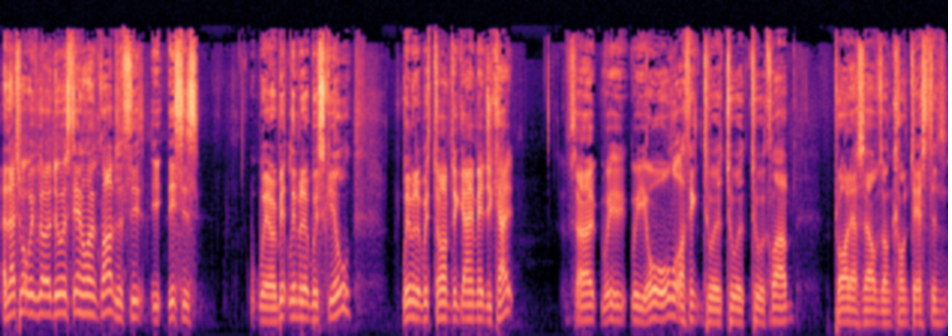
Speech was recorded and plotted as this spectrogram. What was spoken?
And that's what we've got to do as standalone clubs. It's this, this is we're a bit limited with skill, limited with time to game educate. So we we all, I think, to a to a to a club, pride ourselves on contest and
